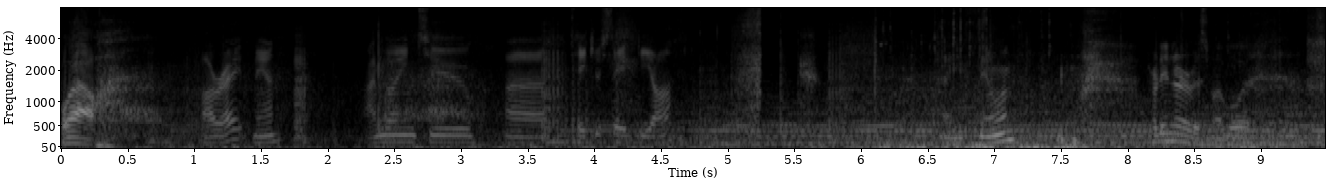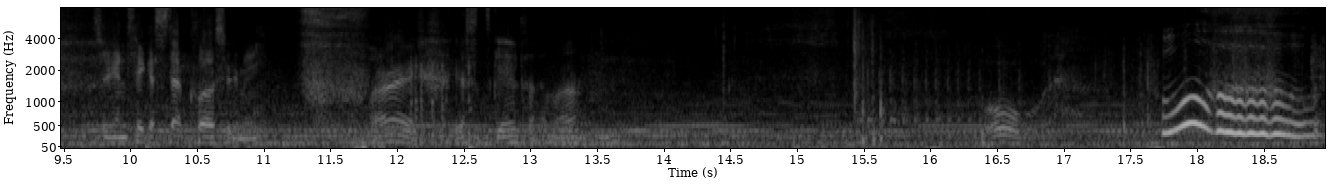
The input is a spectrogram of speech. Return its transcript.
Wow. All right, man. I'm going to uh, take your safety off. How you feeling? Pretty nervous, my boy. So you're gonna take a step closer to me. Alright, I guess it's game time, huh? Oh boy. Ooh.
